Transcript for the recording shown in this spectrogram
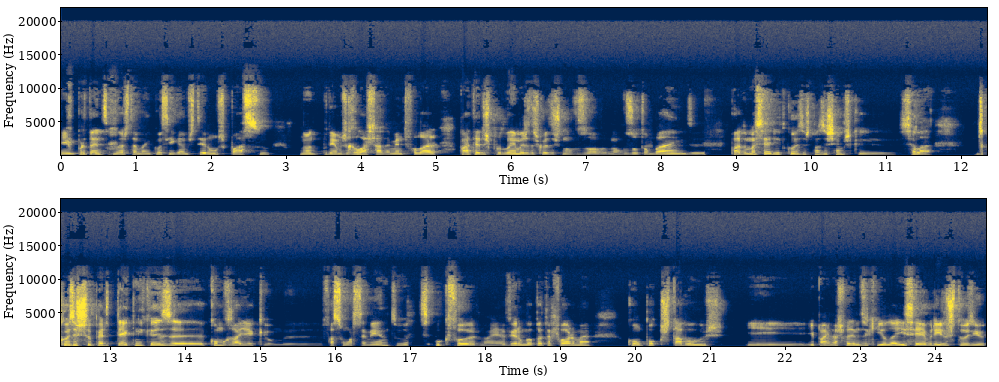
É importante que nós também consigamos ter um espaço onde podemos relaxadamente falar pá, até dos problemas, das coisas que não, resolve, não resultam bem, de, pá, de uma série de coisas que nós achamos que, sei lá, de coisas super técnicas, uh, como raio é que eu me faço um orçamento, o que for, não é? Haver uma plataforma com poucos tabus e, e pá, nós fazemos aquilo, é isso, é abrir o estúdio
